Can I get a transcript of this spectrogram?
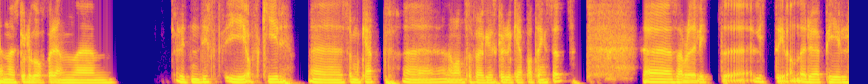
Når jeg skulle gå for en uh, liten diff i off-keer uh, som cap, når man selvfølgelig skulle cappa Tengsted. Så da ble det litt, litt rød pil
